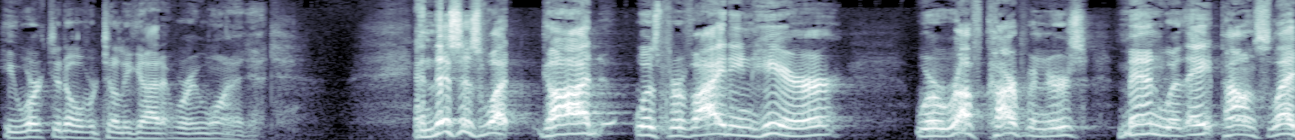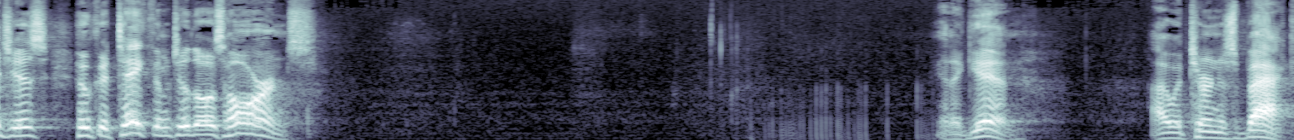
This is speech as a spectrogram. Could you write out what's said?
he worked it over till he got it where he wanted it. And this is what God was providing here were rough carpenters, men with eight pound sledges who could take them to those horns. And again, I would turn us back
